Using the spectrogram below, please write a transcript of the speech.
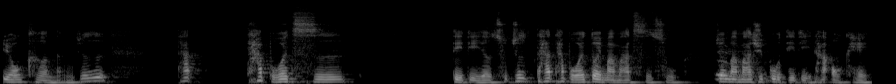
有可能就是他他不会吃弟弟的醋，就是他他不会对妈妈吃醋，就妈妈去顾弟弟他 OK，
